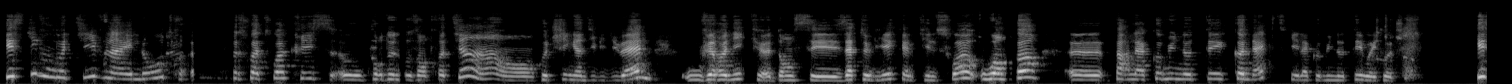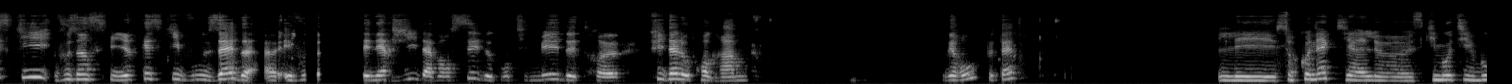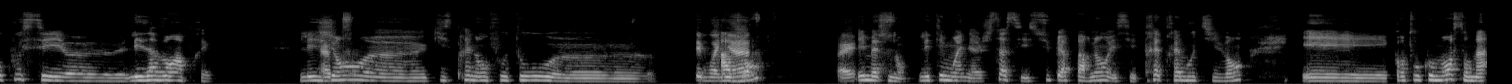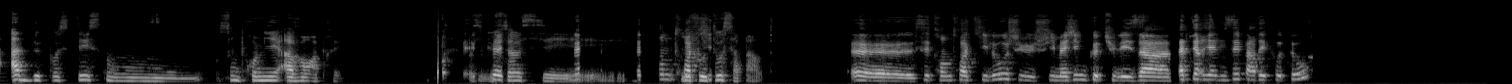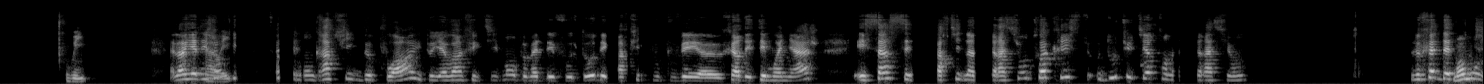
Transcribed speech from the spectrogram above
Qu'est-ce qui vous motive l'un et l'autre que ce soit toi, Chris, au cours de nos entretiens, hein, en coaching individuel, ou Véronique dans ses ateliers, quels qu'ils soient, ou encore euh, par la communauté Connect, qui est la communauté Weight Watch. Qu'est-ce qui vous inspire? Qu'est-ce qui vous aide euh, et vous donne l'énergie d'avancer, de continuer, d'être euh, fidèle au programme? Véro, peut-être? Sur Connect, ce qui motive beaucoup, c'est les avant-après les gens euh, qui se prennent en photo euh, témoignages. Et maintenant, les témoignages, ça c'est super parlant et c'est très très motivant. Et quand on commence, on a hâte de poster son, son premier avant-après. Parce que ça, c'est. Les photos, ça parle. Euh, ces 33 kilos, j'imagine que tu les as matérialisés par des photos. Oui. Alors, il y a des ah gens qui c'est mon graphique de poids. Il peut y avoir effectivement, on peut mettre des photos, des graphiques, vous pouvez euh, faire des témoignages. Et ça, c'est partie de l'inspiration. Toi, Chris, d'où tu tires ton inspiration? Le fait d'être. Moi,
